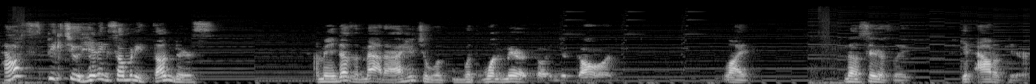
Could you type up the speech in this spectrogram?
How is Pikachu hitting so many thunders? I mean, it doesn't matter. I hit you with, with one mirror coat and you're gone. Like, no, seriously. Get out of here.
